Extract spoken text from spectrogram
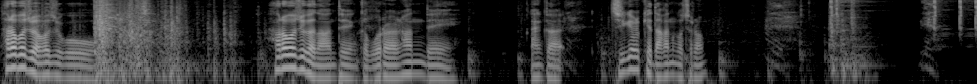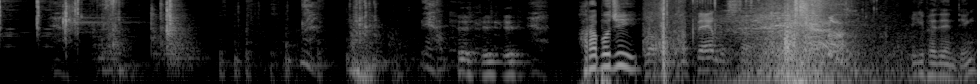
할아버지 와가지고 할아버지가 나한테 그러니까 뭐라를 하는데 아 그러니까 지금 이렇게 나가는 것처럼. 할아버지. 이게 bad ending?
